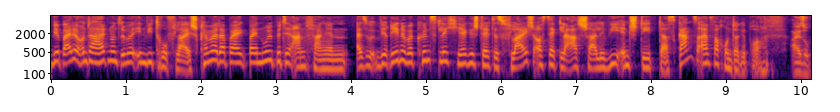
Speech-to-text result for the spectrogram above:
Wir beide unterhalten uns über In-vitro-Fleisch. Können wir dabei bei Null bitte anfangen? Also wir reden über künstlich hergestelltes Fleisch aus der Glasschale. Wie entsteht das? Ganz einfach runtergebrochen. Also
